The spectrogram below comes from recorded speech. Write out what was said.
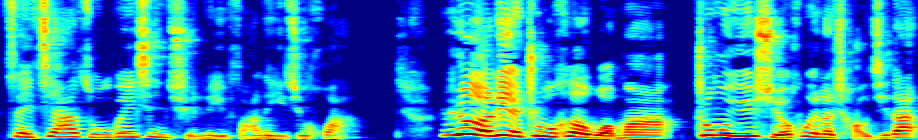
在家族微信群里发了一句话：“热烈祝贺我妈，终于学会了炒鸡蛋。”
